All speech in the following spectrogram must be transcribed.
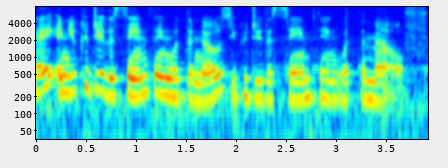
Okay, and you could do the same thing with the nose. You could do the same thing with the mouth.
